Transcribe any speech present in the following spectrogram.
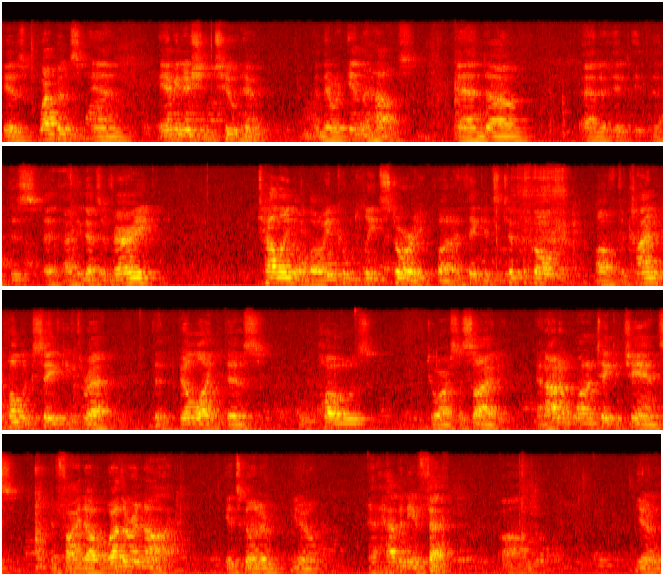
his weapons and ammunition to him, and they were in the house. And, um, and it, it, this, I think that's a very telling, although incomplete story, but I think it's typical of the kind of public safety threat that a bill like this will pose to our society. And I don't want to take a chance and find out whether or not it's going to, you know, have any effect. Um, you know,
